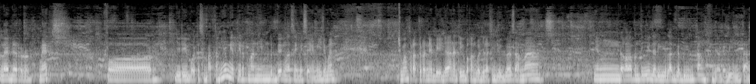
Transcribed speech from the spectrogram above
Ladder Match for jadi buat kesempatannya mirip-mirip Money in the Bank lah semi-semi cuman cuman peraturannya beda nanti bakal gue jelasin juga sama yang gak kalah pentingnya dari laga bintang laga bintang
